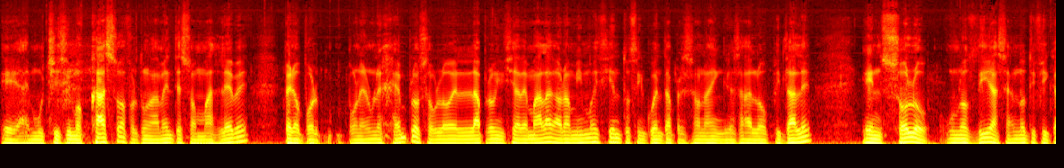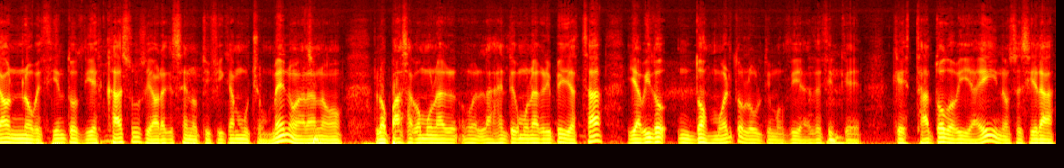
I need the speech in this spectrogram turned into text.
eh, hay muchísimos casos, afortunadamente son más leves, pero por poner un ejemplo, solo en la provincia de Málaga ahora mismo hay 150 personas ingresadas a los hospitales. En solo unos días se han notificado 910 casos y ahora que se notifican muchos menos, ahora no lo pasa como la gente como una gripe y ya está. Y ha habido dos muertos los últimos días, es decir, mm. que, que está todavía ahí. No sé si era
